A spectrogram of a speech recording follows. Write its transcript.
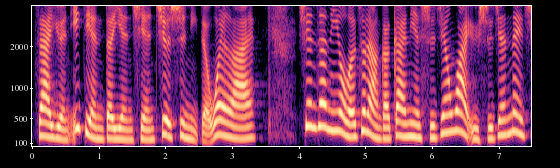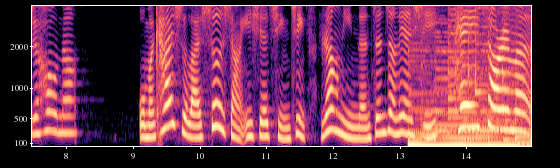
再远一点的眼前就是你的未来。现在你有了这两个概念，时间外与时间内之后呢？我们开始来设想一些情境，让你能真正练习。Hey 超人们！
